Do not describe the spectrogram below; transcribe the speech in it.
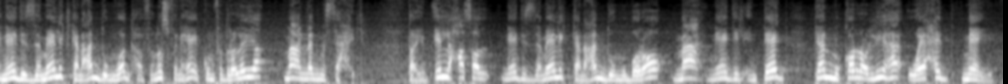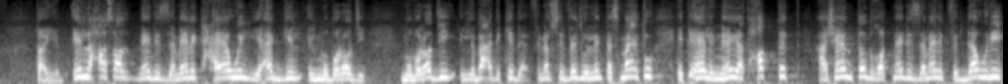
نادي الزمالك كان عنده مواجهة في نصف نهائي الكونفدرالية مع النجم الساحلي. طيب إيه اللي حصل؟ نادي الزمالك كان عنده مباراة مع نادي الإنتاج كان مقرر ليها 1 مايو. طيب إيه اللي حصل؟ نادي الزمالك حاول يأجل المباراة دي. المباراة دي اللي بعد كده في نفس الفيديو اللي أنت سمعته اتقال إن هي اتحطت عشان تضغط نادي الزمالك في الدوري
